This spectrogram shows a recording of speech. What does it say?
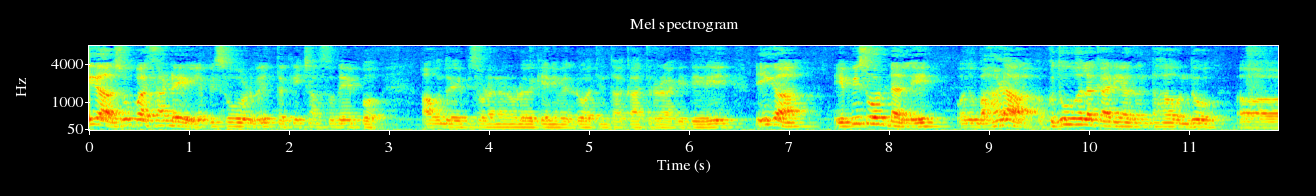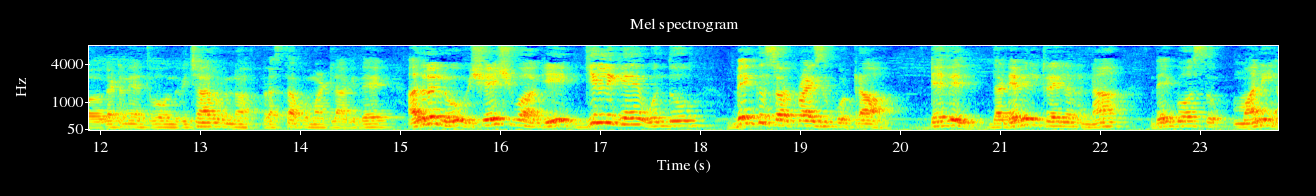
ಈಗ super Sunday episode with Kichcha Sudeep ಆ ಒಂದು ಎಪಿಸೋಡ್ ಅನ್ನ ನೋಡೋದಕ್ಕೆ ನೀವೆಲ್ಲರೂ ಅತ್ಯಂತ ಕಾತರರಾಗಿದ್ದೀರಿ. ಈಗ ಎಪಿಸೋಡ್ನಲ್ಲಿ ಒಂದು ಬಹಳ ಕುತೂಹಲಕಾರಿಯಾದಂತಹ ಒಂದು ಘಟನೆ ಅಥವಾ ಒಂದು ವಿಚಾರವನ್ನ ಪ್ರಸ್ತಾಪ ಮಾಡಲಾಗಿದೆ. ಅದರಲ್ಲೂ ವಿಶೇಷವಾಗಿ ಗಿಲ್ಲಿಗೆ ಒಂದು ಬಿಗ್ ಸರ್ಪ್ರೈಸ್ ಕೊಟ್ರ ಡೆವಿಲ್, ದ ಡೆವಿಲ್ ಟ್ರೈಲರ್ ಅನ್ನ ಬಿಗ್ ಬಾಸ್ ಮನೆಯ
